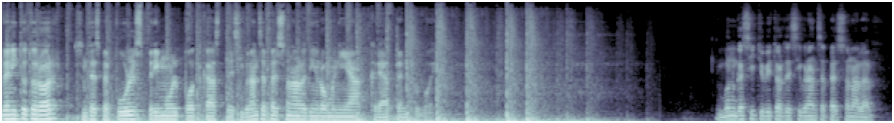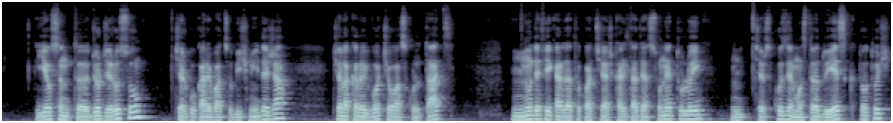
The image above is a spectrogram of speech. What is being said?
venit tuturor! Sunteți pe Puls, primul podcast de siguranță personală din România creat pentru voi. Bun găsit, iubitori de siguranță personală! Eu sunt uh, George Rusu, cel cu care v-ați obișnuit deja, cel la cărui voce o ascultați, nu de fiecare dată cu aceeași calitate a sunetului, îmi cer scuze, mă străduiesc totuși,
